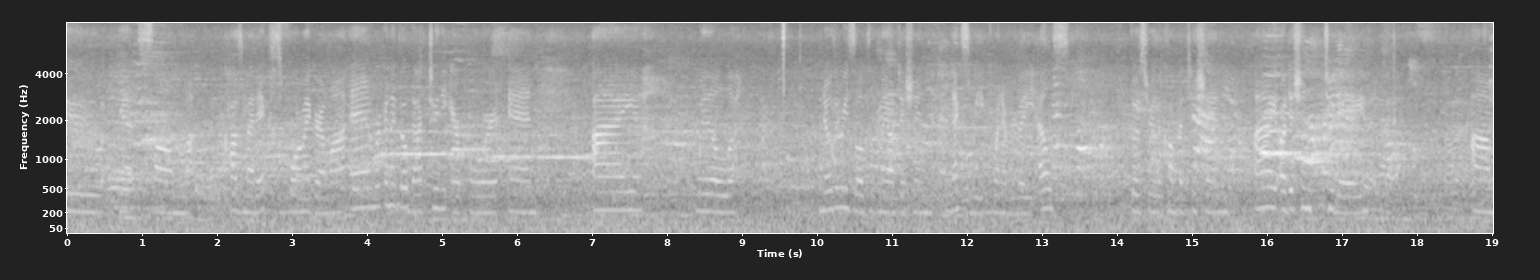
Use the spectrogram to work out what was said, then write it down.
to get some cosmetics for my grandma and we're gonna go back to the airport and I will know the results of my audition next week when everybody else goes through the competition. I auditioned today. Um,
